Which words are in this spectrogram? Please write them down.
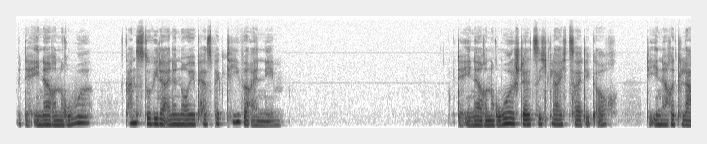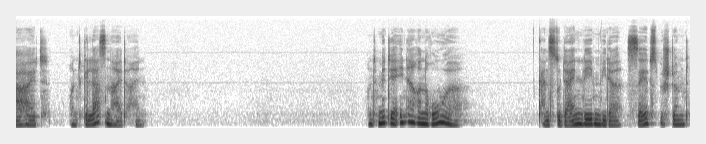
Mit der inneren Ruhe kannst du wieder eine neue Perspektive einnehmen. Mit der inneren Ruhe stellt sich gleichzeitig auch die innere Klarheit und Gelassenheit ein. Und mit der inneren Ruhe kannst du dein Leben wieder selbstbestimmt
